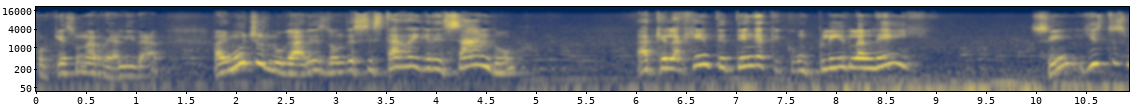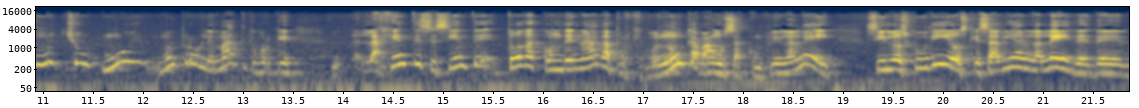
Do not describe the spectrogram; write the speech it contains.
porque es una realidad, hay muchos lugares donde se está regresando a que la gente tenga que cumplir la ley. ¿Sí? Y esto es mucho, muy, muy problemático porque la gente se siente toda condenada porque pues, nunca vamos a cumplir la ley. Si los judíos que sabían la ley de,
